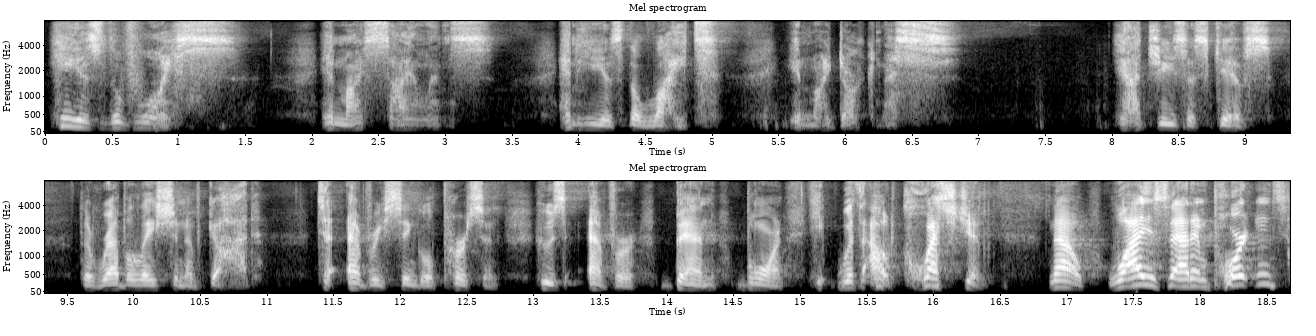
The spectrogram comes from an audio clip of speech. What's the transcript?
He is the voice in my silence, and He is the light in my darkness. Yeah, Jesus gives the revelation of God to every single person who's ever been born he, without question. Now, why is that important?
